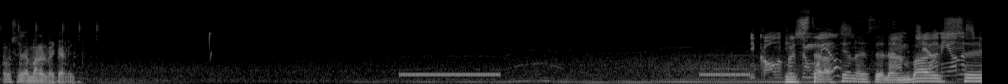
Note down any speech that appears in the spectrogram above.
Vamos a llamar al mecánico. Instalaciones del embalse.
